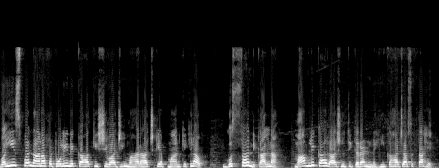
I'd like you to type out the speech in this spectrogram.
वहीं इस पर नाना पटोले ने कहा कि शिवाजी महाराज के अपमान के खिलाफ गुस्सा निकालना मामले का राजनीतिकरण नहीं कहा जा सकता है।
